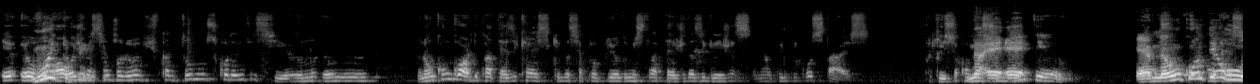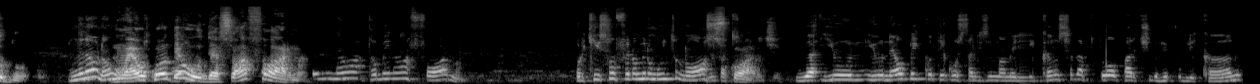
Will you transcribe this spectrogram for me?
Eu, eu muito ó, hoje vai ser um programa que fica todo mundo discordando entre si. Eu, eu, eu, não concordo com a tese que a esquerda se apropriou de uma estratégia das igrejas neopentecostais. Porque isso acontece não, é, o é, inteiro. É não o conteúdo. Não, não. Não é o conteúdo, é só a forma. Não, também não a forma. Porque isso é um fenômeno muito nosso. Discorde. E, o, e o neopentecostalismo americano se adaptou ao Partido Republicano,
